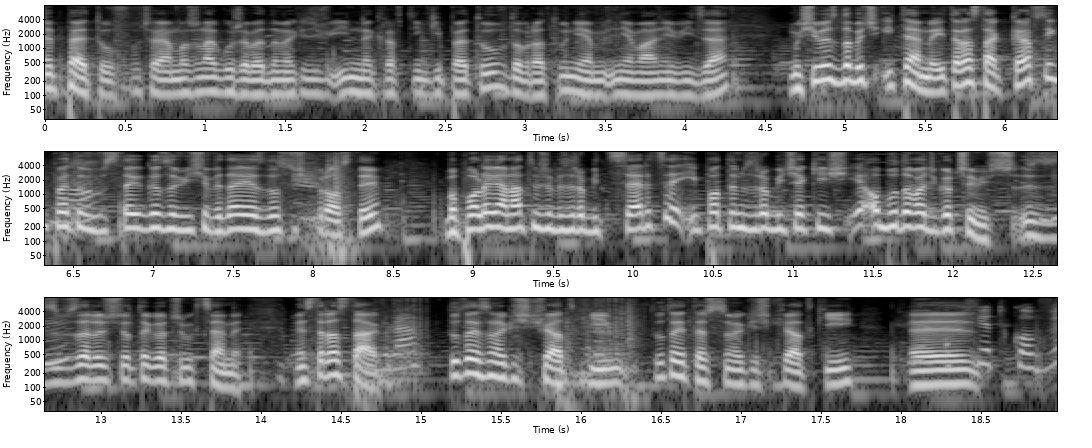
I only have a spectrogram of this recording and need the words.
yy, petów. Czekaj, może na górze będą jakieś inne craftingi petów. Dobra, tu nie, nie ma, nie widzę. Musimy zdobyć itemy. I teraz tak, crafting petów No. z tego co mi się wydaje jest dosyć prosty, bo polega na tym, żeby zrobić serce i potem zrobić jakiś, i obudować go czymś, w zależności od tego, czym chcemy. Więc teraz tak, tutaj są jakieś kwiatki, tutaj też są jakieś kwiatki. Yy, Kwiatkowy?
